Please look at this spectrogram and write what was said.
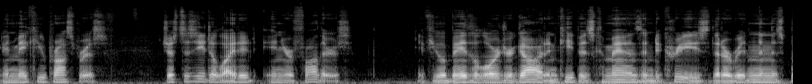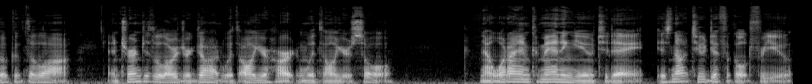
and make you prosperous, just as he delighted in your fathers. If you obey the Lord your God, and keep his commands and decrees that are written in this book of the law, and turn to the Lord your God with all your heart and with all your soul, now, what I am commanding you today is not too difficult for you,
